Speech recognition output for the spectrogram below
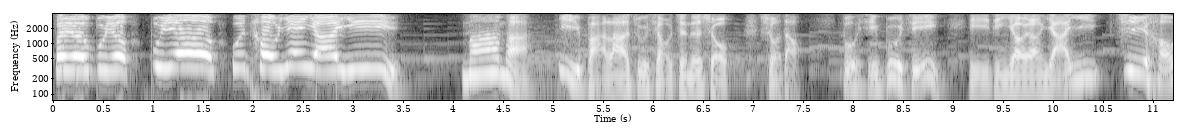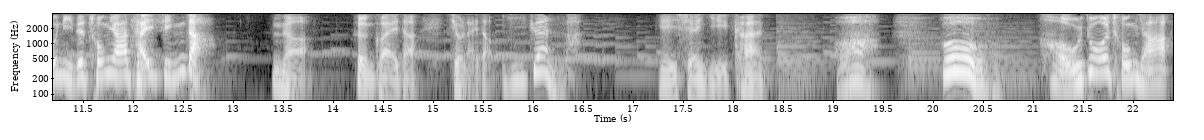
哎呀，不要不要！我讨厌牙医。妈妈一把拉住小珍的手，说道：“不行不行，一定要让牙医治好你的虫牙才行的。”那很快的就来到医院了。医生一看，哇，哦，好多虫牙，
